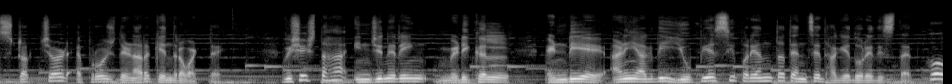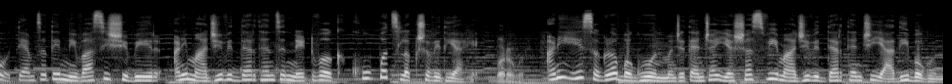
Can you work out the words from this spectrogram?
स्ट्रक्चर्ड अप्रोच देणारं केंद्र वाटतंय. विशेषतः engineering medical N D A आणि अगदी यू पी एस सी पर्यंत त्यांचे धागेदोरे दिसत आहेत हो त्यांचं ते निवासी शिबिर आणि माजी विद्यार्थ्यांचे नेटवर्क खूपच लक्षवेधी आहे. बरोबर. आणि हे सगळं बघून म्हणजे त्यांच्या यशस्वी माजी विद्यार्थ्यांची यादी बघून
